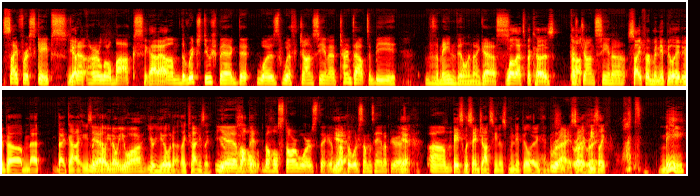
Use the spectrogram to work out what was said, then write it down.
Cipher escapes Yep. that, her little box. He got out. Um, the rich douchebag that was with John Cena turns out to be the main villain, I guess. well, that's because because uh, John Cena. Cipher manipulated um, that that guy. He's like, Yeah. oh, you know what you are? You're Yoda. Like Chinese, like you're Yeah, the whole, the whole Star Wars thing. A Yeah. puppet with someone's hand up your ass. Yeah. Um, Basically saying John Cena's manipulating him. Right, So right, he's right. like, what? Me?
